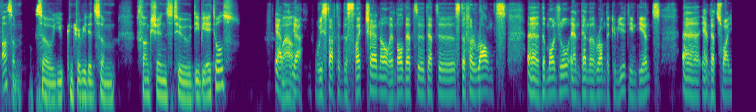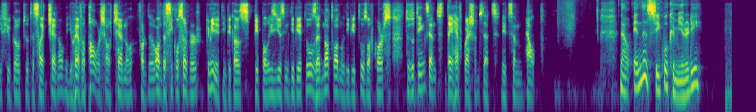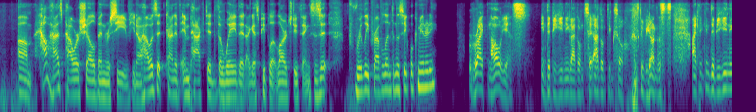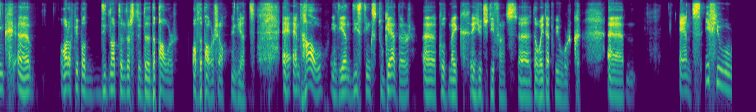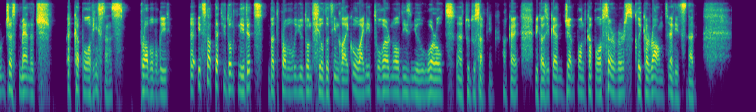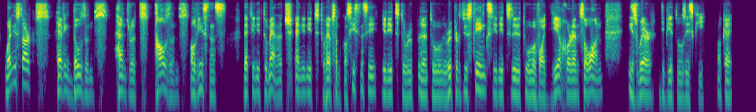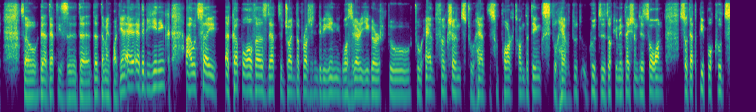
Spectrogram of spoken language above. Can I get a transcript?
Awesome. So you contributed some functions to dbatools? Yeah. Wow. Yeah we started the Slack channel and all that uh, that uh, stuff around uh, the module and then around the community in the end. Uh, and that's why if you go to the Slack channel, you have a PowerShell channel for the on the SQL Server community because people is using dbatools and not only dbatools, of course, to do things, and they have questions that need some help. Now, in the SQL community, um, how has PowerShell been received? You know, how has it kind of impacted the way that I guess people at large do things? Is it really prevalent in the SQL community? Right now, yes. In the beginning, I don't say I don't think so. to be honest, I think in the beginning, uh, a lot of people did not understand the, the power of the PowerShell in the end, A- and how in the end these things together uh, could make a huge difference uh, the way that we work. Um, and if you just manage a couple of instances, probably uh, it's not that you don't need it, but probably you don't feel the thing like, oh, I need to learn all these new worlds uh, to do something. Okay, because you can jump on a couple of servers, click around, and it's done. When you start having dozens, hundreds, thousands of instances that you need to manage, and you need to have some consistency, you need to re- uh, to reproduce things, you need to, to avoid the error, and so on, is where dbatools is key. Okay, so that that is uh, the, the the main point. Yeah, at, at the beginning, I would say a couple of us that joined the project in the beginning was very eager to to add functions, to have support on the things, to have do, good documentation and so on, so that people could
